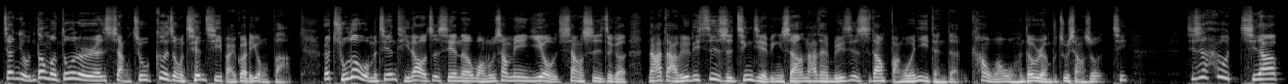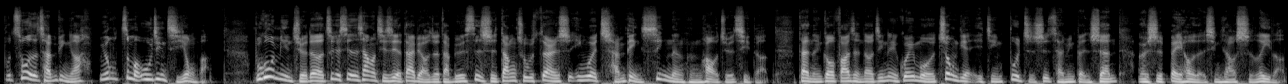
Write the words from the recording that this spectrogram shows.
竟然有那么多的人想出各种千奇百怪的用法。而除了我们今天提到的这些呢，网络上面也有像是这个拿 WD 四十清洁冰箱，拿 WD 四十当防蚊液等等。看完我们都忍不住想说，七其实还有其他不错的产品啊，不用这么物尽其用吧。不过，你觉得这个现象其实也代表着 WD 四十当初虽然是因为产品性能很好崛起的，但能够发展到今天的规模，重点已经不只是产品本身，而是背后的行销实力了。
